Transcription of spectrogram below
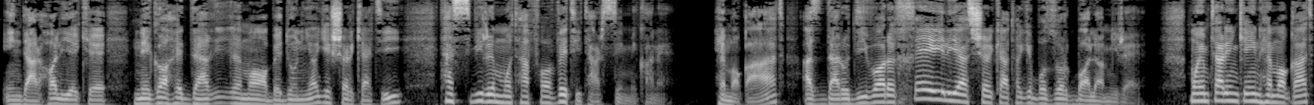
این در حالیه که نگاه دقیق ما به دنیای شرکتی تصویر متفاوتی ترسیم می‌کنه. حماقت از در و دیوار خیلی از شرکت های بزرگ بالا میره مهمتر این که این حماقت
